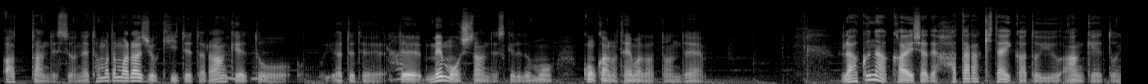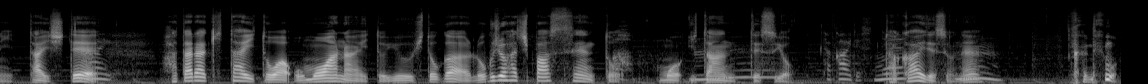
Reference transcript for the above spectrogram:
あったんですよねたまたまラジオ聞いてたらアンケートをやってて、はいでメモをしたんですけれども今回のテーマだったんで楽な会社で働きたいかというアンケートに対して、はい働きたいとは思わないという人が68%あもいたんですよ。高いですね。高いですよね。うん。でも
